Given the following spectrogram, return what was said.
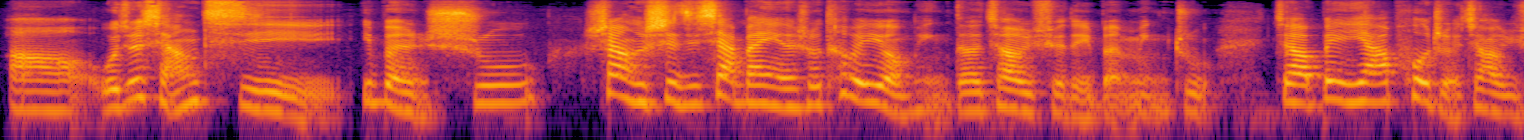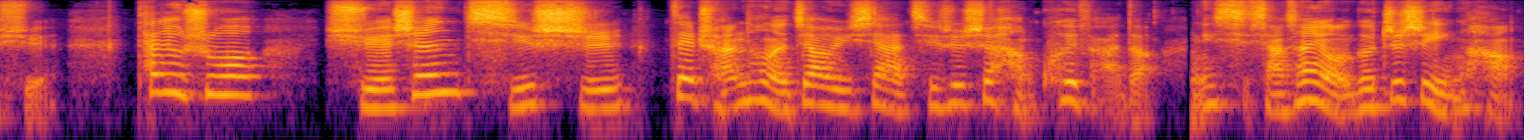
啊，我就想起一本书，上个世纪下半叶的时候特别有名的教育学的一本名著，叫《被压迫者教育学》。他就说。学生其实，在传统的教育下，其实是很匮乏的。你想象有一个知识银行，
